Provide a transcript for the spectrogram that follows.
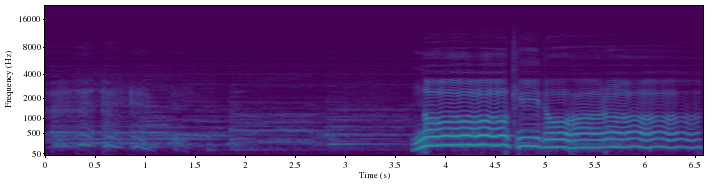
너 기도하라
